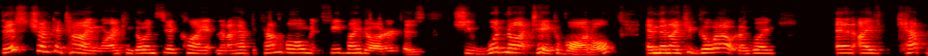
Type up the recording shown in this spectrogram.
this chunk of time where I can go and see a client, and then I have to come home and feed my daughter because she would not take a bottle. And then I could go out. And I'm going, and I've kept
